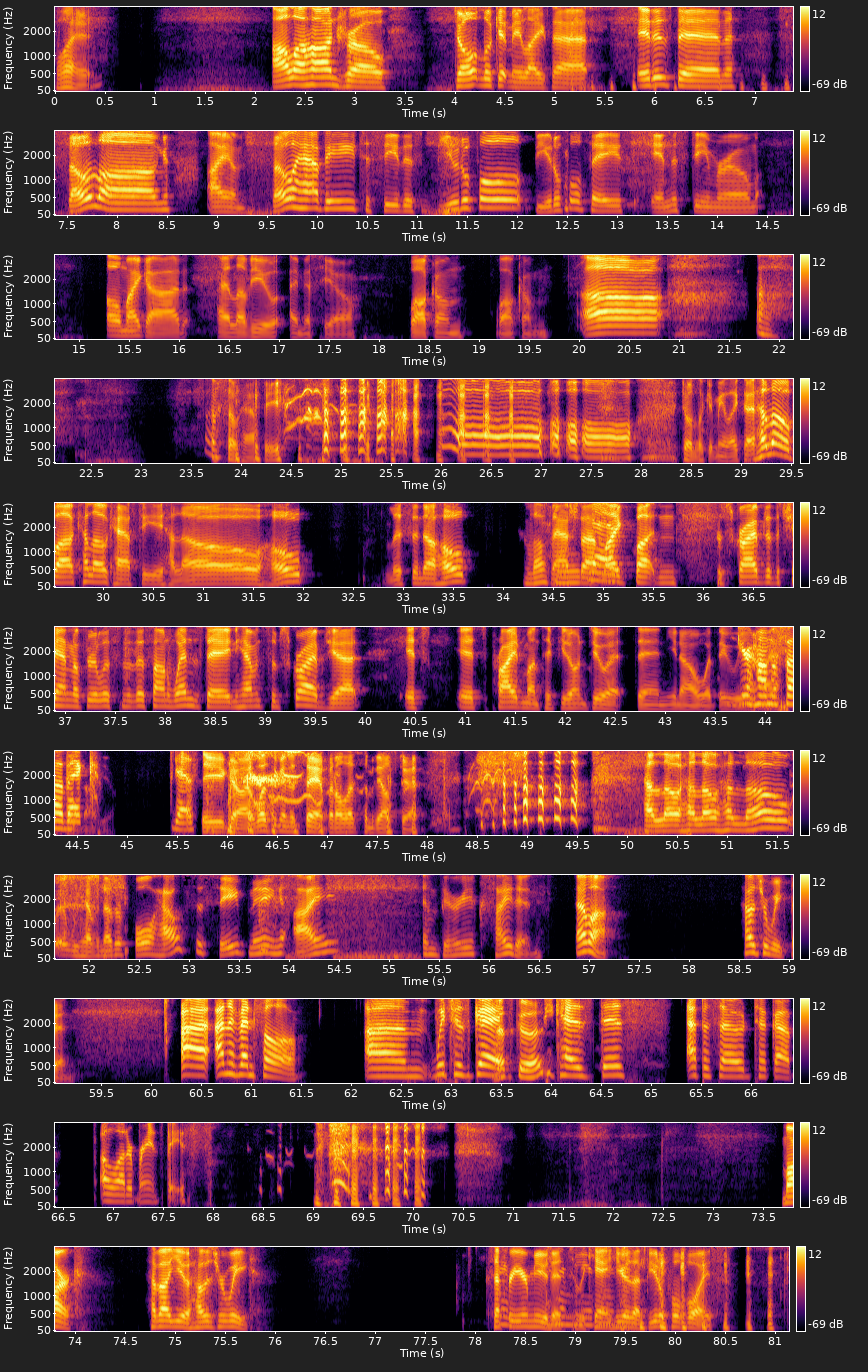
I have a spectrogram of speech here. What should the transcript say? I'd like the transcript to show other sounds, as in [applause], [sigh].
What? Alejandro, don't look at me like that. It has been so long. I am so happy to see this beautiful, beautiful face in the steam room. Oh my god. I love you. I miss you. Welcome. Welcome. Uh, [sighs] oh, I'm so happy. oh, [laughs] [laughs] don't look at me like that. Hello, Buck. Hello, Casty. Hello, Hope. Listen to Hope. Hello. Smash Hope. that Yes. like button. Subscribe to the channel if you're listening to this on Wednesday and you haven't subscribed yet. It's it's Pride Month. If you don't do it, then you know what they. You're what I have to say homophobic. you. Yes. There you go. I wasn't going to say it, but I'll let somebody else do it. [laughs] hello, hello, hello. We have another full house this evening. I am very excited. Emma, how's your week been? Uh, uneventful. Um, which is good That's good. because this episode took up a lot of brain space. [laughs] [laughs] Mark, how about you? How was your week? Except for you're muted, I'm so we can't hear that beautiful voice.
